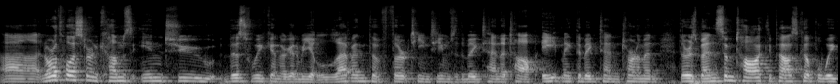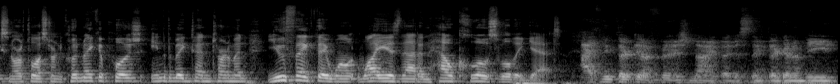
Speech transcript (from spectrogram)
Uh, Northwestern comes into this weekend. They're going to be 11th of 13 teams in the Big Ten. The top eight make the Big Ten tournament. There's been some talk the past couple weeks. Northwestern could make a push into the Big Ten tournament. You think they won't? Why is that, and how close will they get? I think they're going to finish ninth. I just think they're going to be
